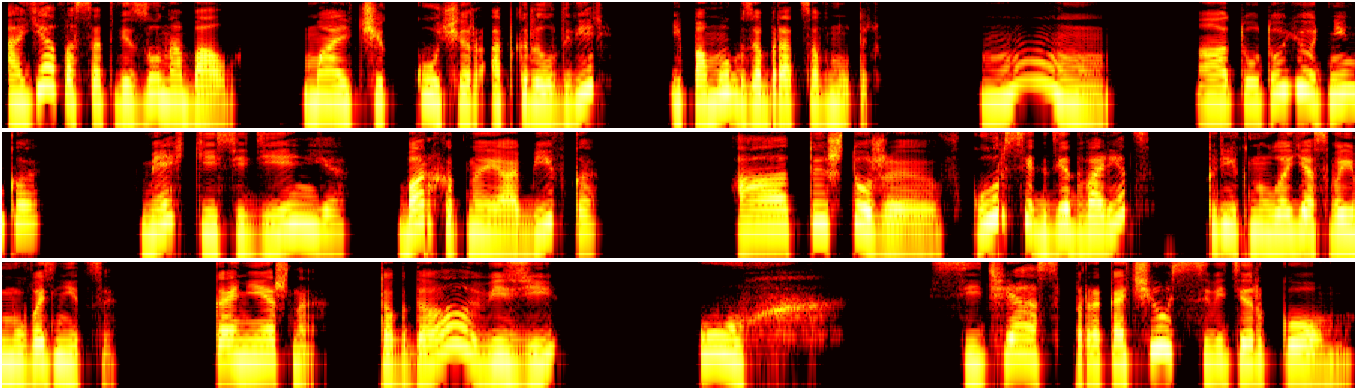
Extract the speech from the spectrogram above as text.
а я вас отвезу на бал». Мальчик-кучер открыл дверь и помог забраться внутрь. «Ммм, а тут уютненько. Мягкие сиденья, бархатная обивка. А ты что же, в курсе, где дворец?» — крикнула я своему вознице. «Конечно. Тогда вези». «Ух!» Сейчас прокачусь с ветерком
